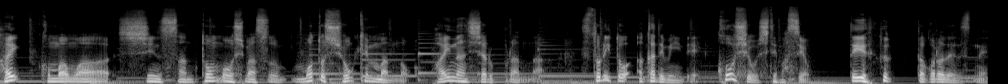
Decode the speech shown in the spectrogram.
はい、こんばんは。しんさんと申します。元証券マンのファイナンシャルプランナー、ストリートアカデミーで講師をしてますよ。っていうところでですね、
